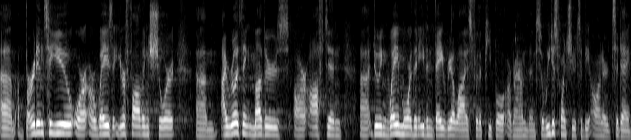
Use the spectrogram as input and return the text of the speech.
um, a burden to you or, or, ways that you're falling short. Um, I really think mothers are often uh, doing way more than even they realize for the people around them. So we just want you to be honored today.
